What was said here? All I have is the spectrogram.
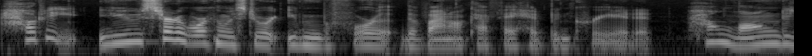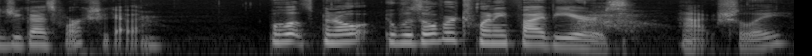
how did you started working with Stuart even before the Vinyl Cafe had been created? How long did you guys work together? Well, it's been o- it was over 25 years actually.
